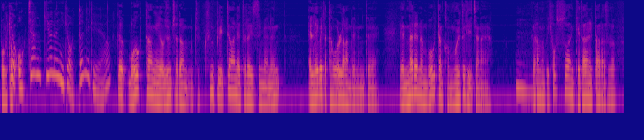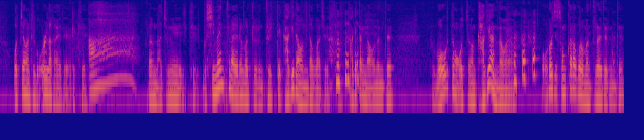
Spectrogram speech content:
목욕탕. 그 옷장 끼우는 일이 어떤 일이에요? 그 목욕탕에 요즘처럼 이렇게 큰 빌딩 안에 들어있으면은 엘리베이터 타고 올라가면 되는데 옛날에는 목욕탕 건물들이 있잖아요. 음. 그러면 그 협소한 계단을 따라서 옷장을 들고 올라가야 돼요, 이렇게. 아. 그러면 나중에 이렇게 뭐 시멘트나 이런 것들은 들 때 각이 나온다고 하죠. 각이 딱 나오는데 그 목욕탕 옷장은 각이 안 나와요. 오로지 손가락으로만 들어야 되는데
